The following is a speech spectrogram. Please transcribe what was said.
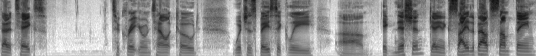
that it takes to create your own talent code, which is basically um, ignition, getting excited about something,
